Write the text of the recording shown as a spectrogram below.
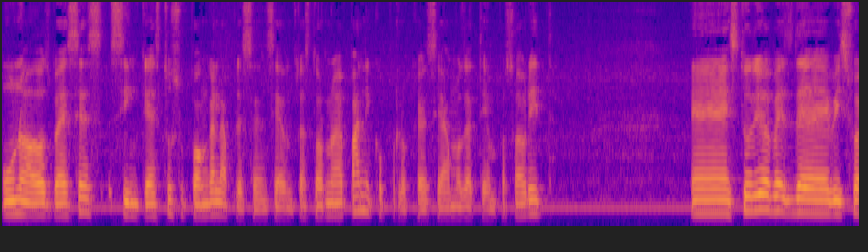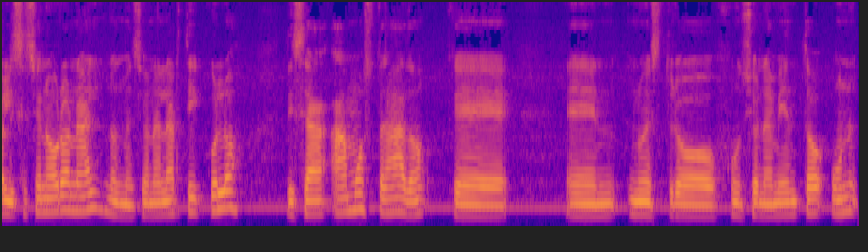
una o dos veces sin que esto suponga la presencia de un trastorno de pánico, por lo que decíamos de tiempos ahorita. Eh, estudio de visualización neuronal, nos menciona el artículo, dice, ha mostrado que en nuestro funcionamiento, un,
